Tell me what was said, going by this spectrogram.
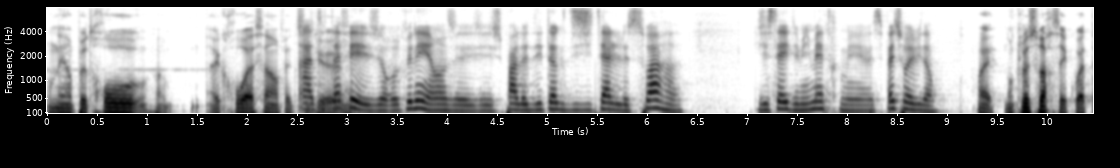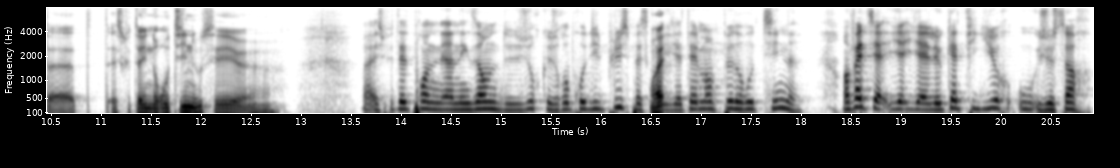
on est un peu trop enfin, accro à ça, en fait. Ah, que- tout à fait, je reconnais. hein, je, je- je parle de détox digital le soir. J'essaye de m'y mettre, mais euh, c'est pas toujours évident. Ouais, donc le soir, c'est quoi Est-ce que tu as une routine ou c'est. euh, Ouais, je peux peut-être prendre un exemple de jour que je reproduis le plus parce qu'il Ouais. y a tellement peu de routine. En fait, il y y a le cas de figure où je sors.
